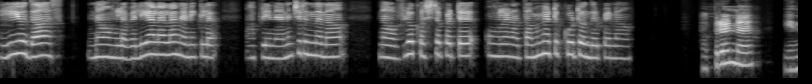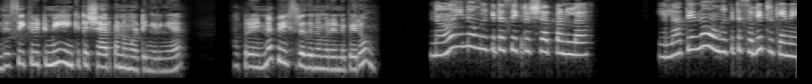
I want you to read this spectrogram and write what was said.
ஐயோ தாஸ் நான் உங்களை வெளியாலலாம் நினைக்கல. அப்படி நினச்சிருந்தேனா நான் அவ்வளோ கஷ்டப்பட்டு உங்களை நான் தமிழ்நாட்டுக்கு கூட்டு வந்திருப்பேனா? அப்புறம் என்ன? எந்த சீக்ரெட்டுமே என்கிட்ட ஷேர் பண்ண மாட்டேங்கிறீங்க. அப்புறம் என்ன பேசுறது நம்ம ரெண்டு பேரும்? நான் என்ன உங்ககிட்ட சீக்கிரம் ஷேர் பண்ணல. எல்லாத்தையும் தான் உங்ககிட்ட சொல்லிட்டு இருக்கேனே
